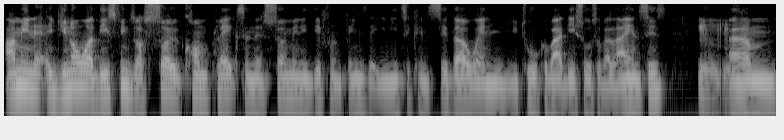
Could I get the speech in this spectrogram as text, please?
I mean, you know what? These things are so complex, and there's so many different things that you need to consider when you talk about these sorts of alliances. Mm, mm. Um,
